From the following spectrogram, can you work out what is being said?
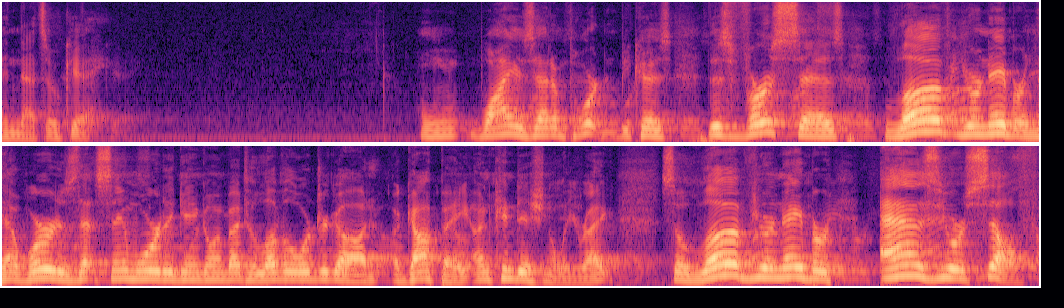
and that's okay. Why is that important? Because this verse says, Love your neighbor. And that word is that same word again, going back to love the Lord your God, agape, unconditionally, right? So love your neighbor as yourself.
